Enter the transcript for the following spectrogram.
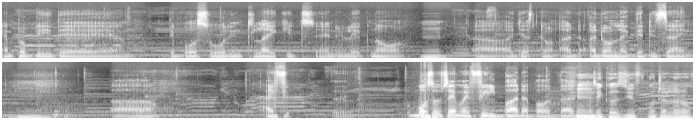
and probably the the boss wouldn't like it, and you're like, no, Mm. Uh, I just don't. I, I don't like the design. Uh, I f- uh, most of the time I feel bad about that. because you've put a lot of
